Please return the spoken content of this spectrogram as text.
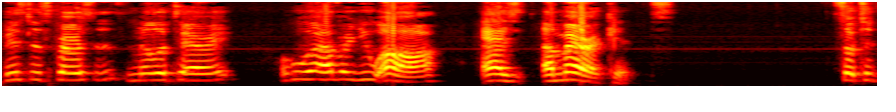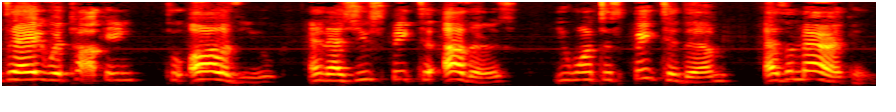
business persons, military, whoever you are, as Americans. So today we're talking to all of you, and as you speak to others, you want to speak to them as Americans.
